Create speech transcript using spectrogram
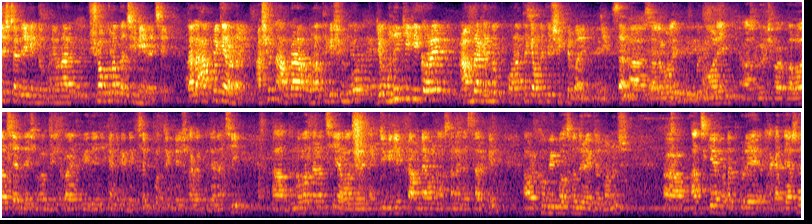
চেষ্টা দিয়ে কিন্তু উনি ওনার সফলতা ছিনিয়ে এনেছে। তাহলে আপনি কেন নয়? আসুন আমরা ওনার থেকে শুনব যে উনি কি কি করে আমরা কিন্তু ওনার থেকে অনেক কিছু শিখতে পারি। জি স্যার। আসসালামু আলাইকুম গুড মর্নিং আশা করি সবাই ভালো আছেন। দেশ এবং দেশের বাইরে থেকে যে যেখান থেকে দেখছেন প্রত্যেককে স্বাগত জানাচ্ছি। ধন্যবাদ জানাচ্ছি আমাদের এক্সিকিউটিভ ডায়মন্ড আফসান স্যারকে। আমার খুবই পছন্দের একজন মানুষ। আজকে হঠাৎ করে ঢাকাতে আসা,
